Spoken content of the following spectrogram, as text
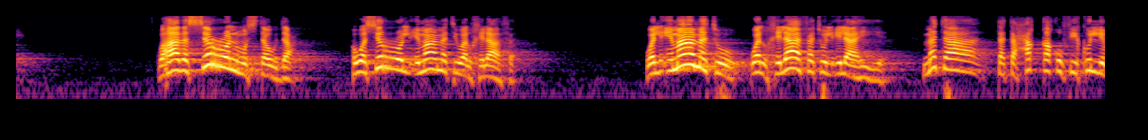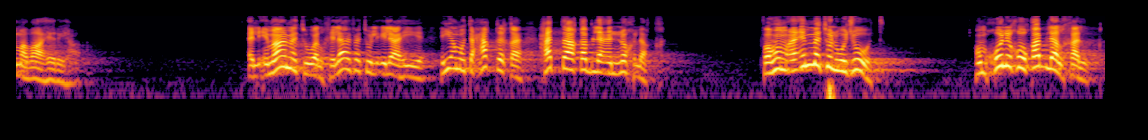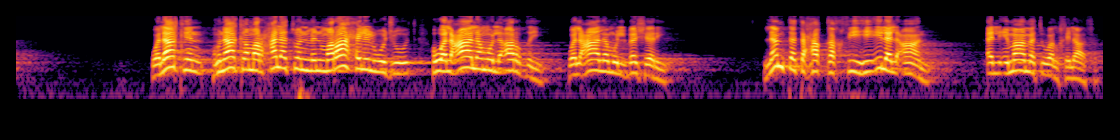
وهذا السر المستودع هو سر الإمامة والخلافة. والإمامة والخلافة الإلهية متى تتحقق في كل مظاهرها؟ الإمامة والخلافة الإلهية هي متحققة حتى قبل أن نخلق فهم أئمة الوجود هم خلقوا قبل الخلق ولكن هناك مرحلة من مراحل الوجود هو العالم الأرضي والعالم البشري. لم تتحقق فيه إلى الآن الإمامة والخلافة.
